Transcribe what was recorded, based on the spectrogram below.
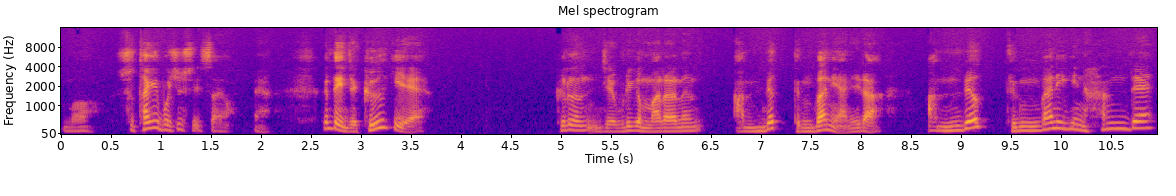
뭐 숱하게 보실 수 있어요. 예. 근데 이제 거기에 그런 이제 우리가 말하는 암벽 등반이 아니라 암벽 등반이긴 한데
